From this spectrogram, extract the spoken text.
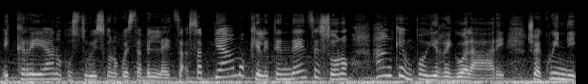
e creano, costruiscono questa bellezza. Sappiamo che le tendenze sono anche un po' irregolari particolari, cioè quindi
